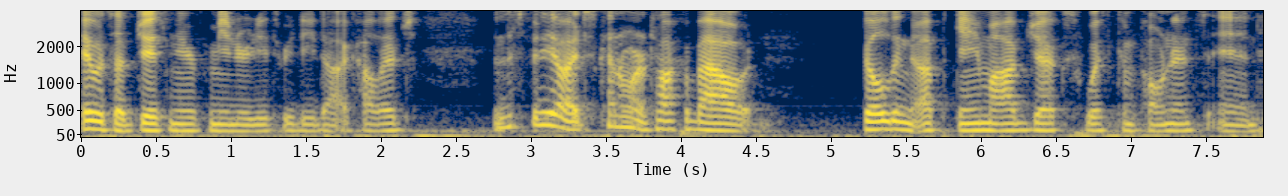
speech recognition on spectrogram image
Hey, what's up? Jason here from Unity3D.College. In this video, I just kind of want to talk about building up game objects with components and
